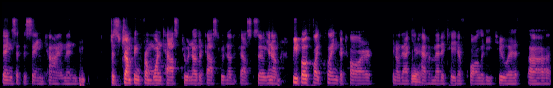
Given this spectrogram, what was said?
things at the same time and just jumping from one task to another task to another task. So you know, we both like playing guitar. You know, that can Yeah. have a meditative quality to it. Uh,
